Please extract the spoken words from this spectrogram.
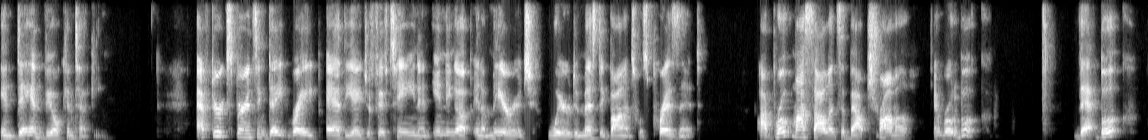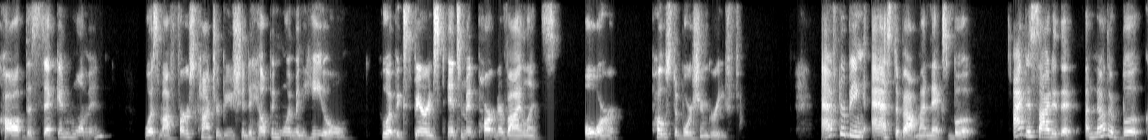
in Danville, Kentucky. After experiencing date rape at the age of 15 and ending up in a marriage where domestic violence was present, I broke my silence about trauma and wrote a book. That book, called The Second Woman, was my first contribution to helping women heal who have experienced intimate partner violence or post abortion grief. After being asked about my next book, I decided that another book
